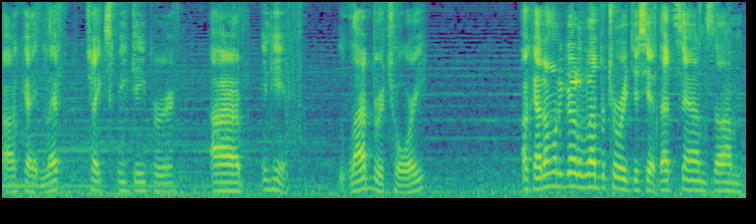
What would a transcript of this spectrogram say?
Okay, left takes me deeper. Uh, in here. Laboratory. Okay, I don't want to go to the laboratory just yet. That sounds, um,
